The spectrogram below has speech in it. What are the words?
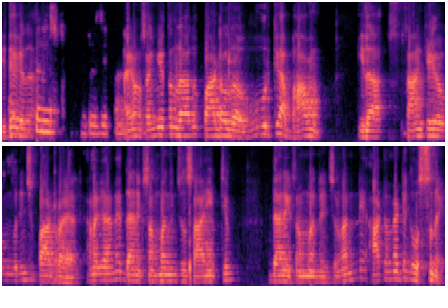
ఇదే కదా. గురూజీ పా- నాకేమో సంగీతం రాదు పాటలు రావు. ఊరికే ఆ భావం ఇలా సాంఖ్యయోగం గురించి పాట రాయాలి. అనగానే దానికి సంబంధించిన సాహిత్యం దానికి సంబంధించిన అన్ని ఆటోమేటిక్గా వస్తున్నాయి.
